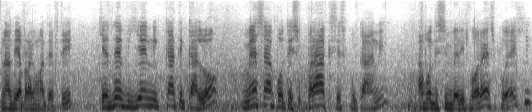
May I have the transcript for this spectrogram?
να διαπραγματευτεί και δεν βγαίνει κάτι καλό μέσα από τις πράξεις που κάνει, από τις συμπεριφορές που έχει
